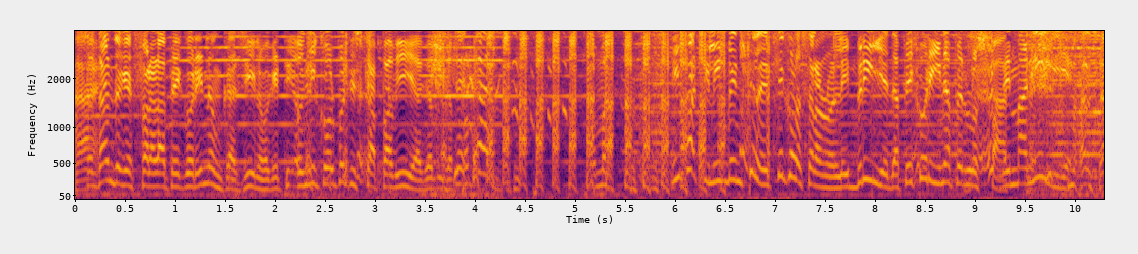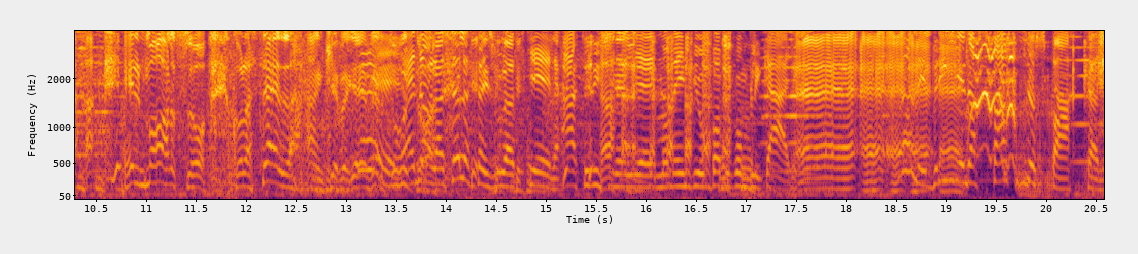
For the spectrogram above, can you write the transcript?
Eh. Soltanto che fare la pecorina è un casino, perché ti- ogni colpo ti scappa via, capito? Sì. Ma- Infatti l'invenzione del secolo saranno le briglie da pecorina per lo spazio. Le maniglie. e il morso con la sella anche perché Sì, eh no, la sella stai sulla schiena. Ah, tu dici negli momenti un po' più complicati. Eh, eh, eh, Però le eh, briglie eh. da spazio spaccano.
